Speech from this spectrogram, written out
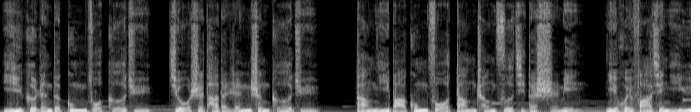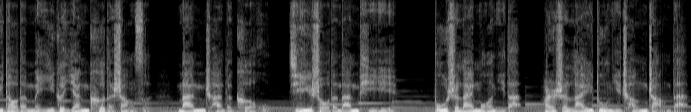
一个人的工作格局，就是他的人生格局。当你把工作当成自己的使命，你会发现，你遇到的每一个严苛的上司。难缠的客户，棘手的难题，不是来磨你的，而是来度你成长的。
